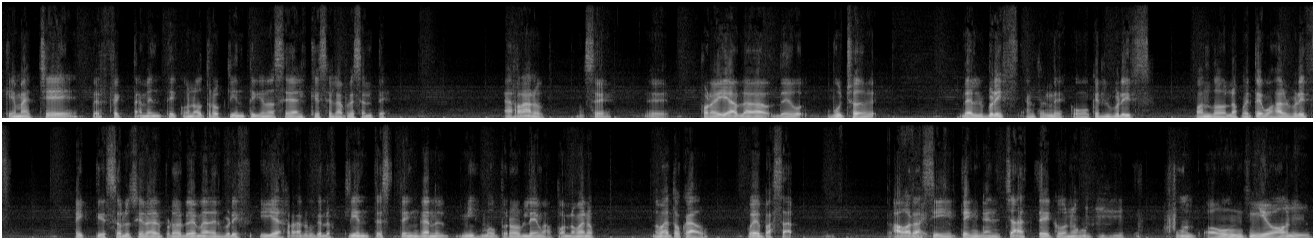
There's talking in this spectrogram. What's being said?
que maché perfectamente con otro cliente que no sea el que se la presenté. Es raro, no sé. Eh, por ahí habla de mucho del brief, ¿entendés? Como que el brief, cuando nos metemos al brief, hay que solucionar el problema del brief. Y es raro que los clientes tengan el mismo problema, por lo menos no me ha tocado. Puede pasar. Ahora, si te enganchaste con un, un o un guion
